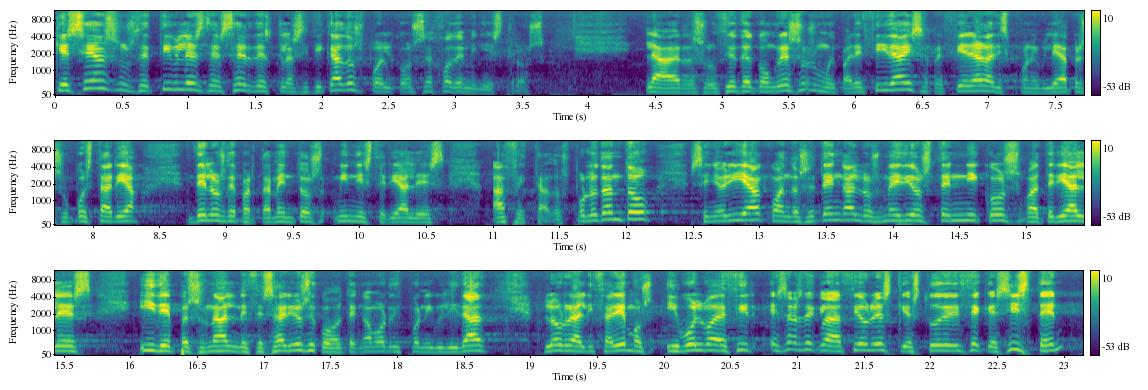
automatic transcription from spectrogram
que sean susceptibles de ser desclasificados por el Consejo de Ministros. La resolución del Congreso es muy parecida y se refiere a la disponibilidad presupuestaria de los departamentos ministeriales afectados. Por lo tanto, señoría, cuando se tengan los medios técnicos, materiales y de personal necesarios y cuando tengamos disponibilidad, lo realizaremos. Y vuelvo a decir, esas declaraciones que usted dice que existen,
